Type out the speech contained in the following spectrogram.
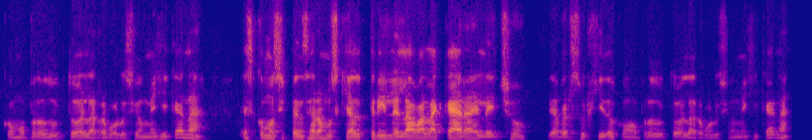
como producto de la Revolución Mexicana. Es como si pensáramos que al PRI le lava la cara el hecho de haber surgido como producto de la Revolución Mexicana.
